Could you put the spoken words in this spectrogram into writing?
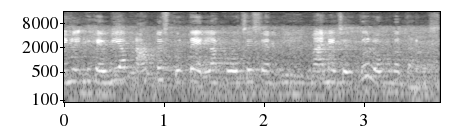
எங்களுக்கு ஹெவியாக ப்ராக்டிஸ் கொடுத்த எல்லா கோச்சஸ் அண்ட் மேனேஜருக்கு ரொம்ப தேங்க்ஸ்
